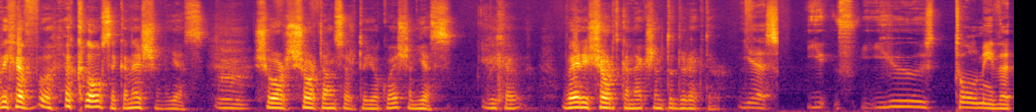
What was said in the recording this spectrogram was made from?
we have a closer connection yes Mm. short short answer to your question yes we have very short connection to director Yes, you you told me that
